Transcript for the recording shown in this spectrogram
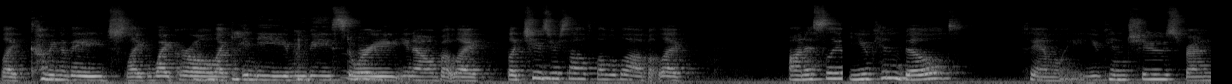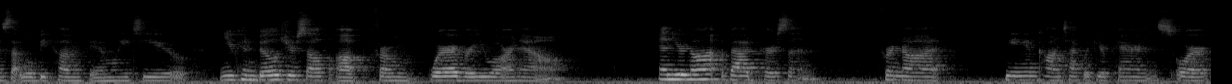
like coming of age like white girl Mm-hmm. like indie movie story you know but like like choose yourself blah blah blah but like honestly you can build family you can choose friends that will become family to you you can build yourself up from wherever you are now and you're not a bad person for not being in contact with your parents or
